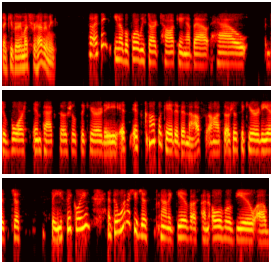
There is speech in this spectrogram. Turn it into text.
thank you very much for having me. So I think, you know, before we start talking about how divorce impacts Social Security, it's, it's complicated enough. Uh, Social Security is just basically. And so why don't you just kind of give us an overview of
